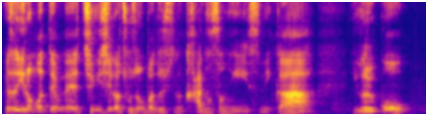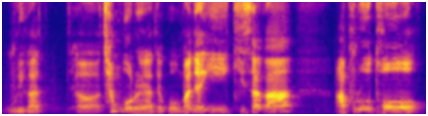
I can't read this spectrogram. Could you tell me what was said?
그래서 이런 것 때문에 증시가 조정받을 수 있는 가능성이 있으니까 이걸 꼭 우리가 어, 참고를 해야 되고 만약 이 기사가 앞으로 더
